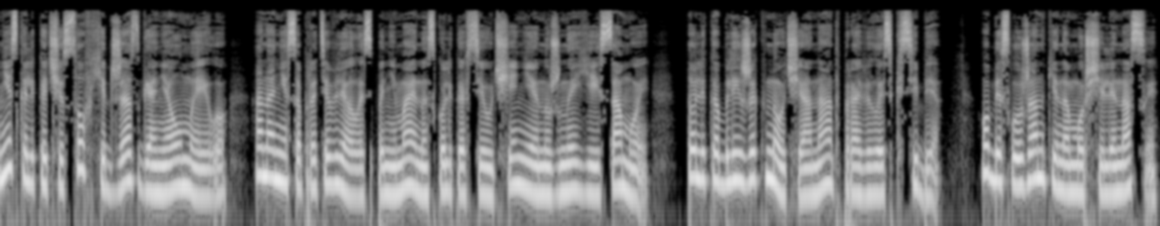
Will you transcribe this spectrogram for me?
Несколько часов Хиджаз гонял Мейлу. Она не сопротивлялась, понимая, насколько все учения нужны ей самой. Только ближе к ночи она отправилась к себе. Обе служанки наморщили носы.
